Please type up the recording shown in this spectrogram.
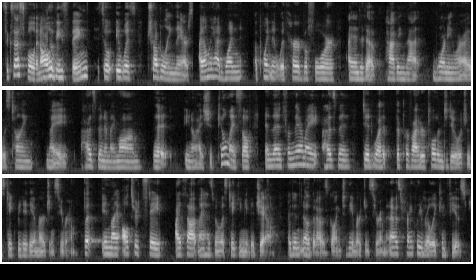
successful and all of these things so it was troubling there. I only had one appointment with her before I ended up having that warning where I was telling my husband and my mom that, you know, I should kill myself. And then from there, my husband did what the provider told him to do, which was take me to the emergency room. But in my altered state, I thought my husband was taking me to jail. I didn't know that I was going to the emergency room. And I was frankly really confused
